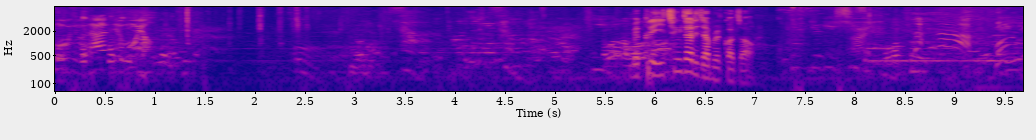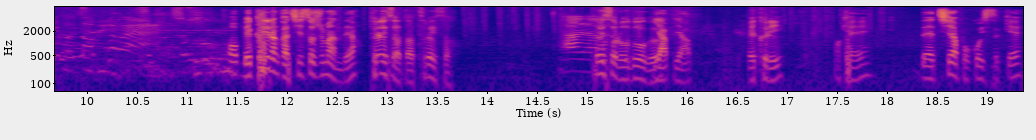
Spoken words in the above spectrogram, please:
오, 사, 삼, 이. 맥크리 2층 자리 잡을 거죠? 어 맥크리랑 같이 있어주면 안 돼요? 트레이서 왔다 트레이서. 트레이서 로드오그. 얍얍. 맥크리 오케이. 내 지하 보고 있을게.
